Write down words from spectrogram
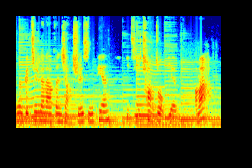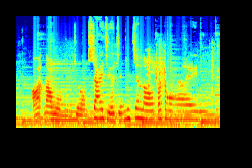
会跟继续跟大家分享学习篇以及创作篇，好吗？好啊，那我们就下一节节目见喽，拜拜。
